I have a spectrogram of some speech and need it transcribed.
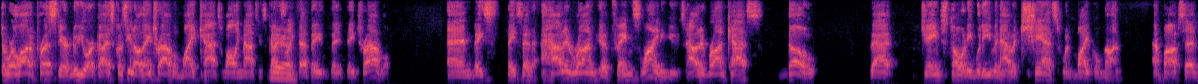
there were a lot of press there, New York guys, because you know they travel. Mike Katz, Wally Matthews, guys yeah. like that. They, they they travel, and they they said, "How did Ron?" A famous line he used. How did Ron Katz know that James Toney would even have a chance with Michael Nunn. And Bob said,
